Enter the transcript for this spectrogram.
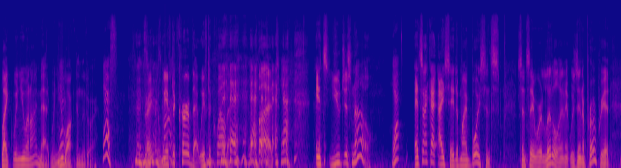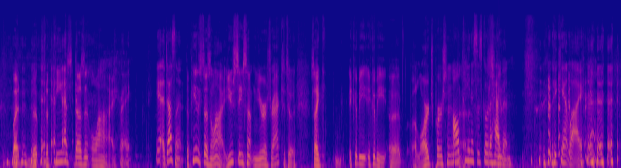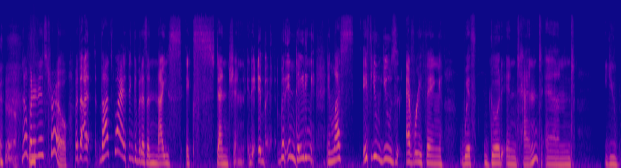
like when you and I met, when you walked in the door, Yes. right? We have to curb that. We have to quell that. But it's you just know. Yeah. It's like I, I say to my boys since since they were little and it was inappropriate, but the, the penis doesn't lie. Right. Yeah, it doesn't. The penis doesn't lie. You see something, you're attracted to it. It's like it could be it could be a, a large person. All penises go to skinny- heaven. they can't lie. No, but it is true. But that, that's why I think of it as a nice extension. It, it, but in dating, unless if you use everything with good intent and you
